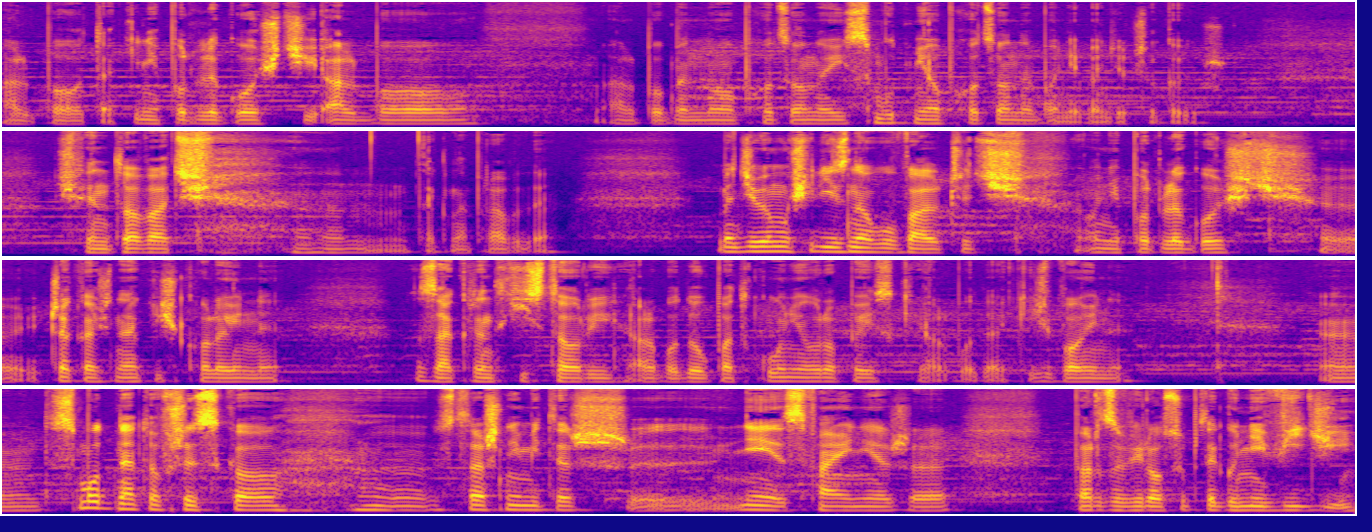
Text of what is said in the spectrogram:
albo takie niepodległości, albo, albo będą obchodzone i smutnie obchodzone, bo nie będzie czego już świętować tak naprawdę. Będziemy musieli znowu walczyć o niepodległość, e, czekać na jakiś kolejny zakręt historii, albo do upadku Unii Europejskiej, albo do jakiejś wojny. E, smutne to wszystko. E, strasznie mi też nie jest fajnie, że bardzo wiele osób tego nie widzi.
